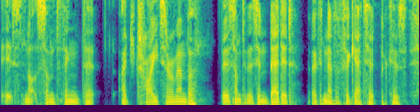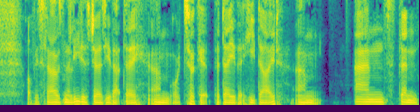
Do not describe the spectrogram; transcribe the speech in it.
it's not something that I try to remember. It's something that's embedded. I could never forget it because obviously I was in the leader's jersey that day, um, or took it the day that he died. Um, and then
